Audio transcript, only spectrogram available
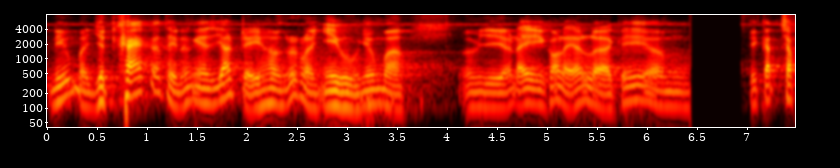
nếu mà dịch khác á, thì nó nghe giá trị hơn rất là nhiều. Nhưng mà vì ở đây có lẽ là cái um, cái cách sắp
